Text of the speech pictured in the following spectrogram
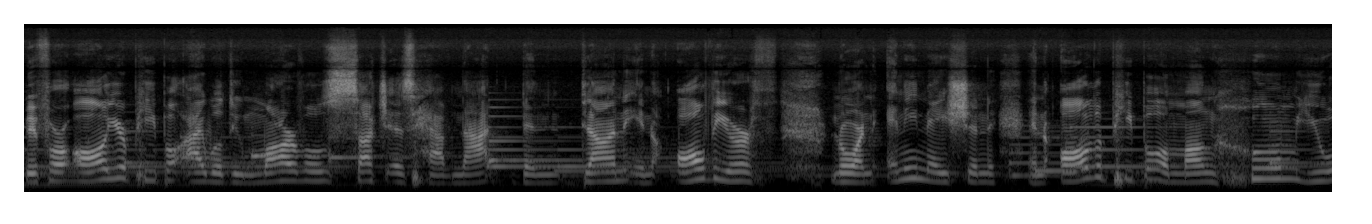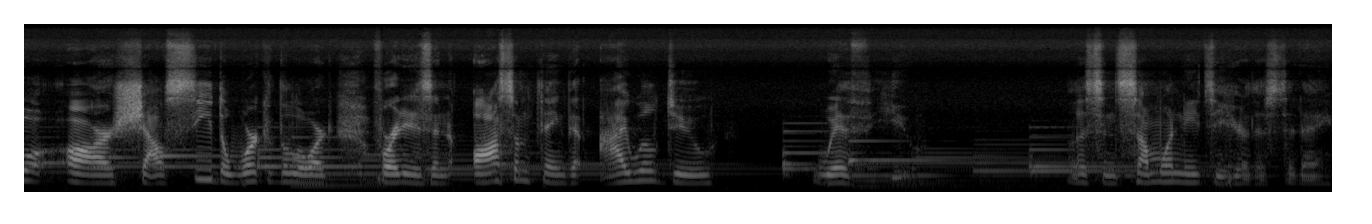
Before all your people, I will do marvels such as have not been done in all the earth, nor in any nation, and all the people among whom you are shall see the work of the Lord, for it is an awesome thing that I will do with you. Listen, someone needs to hear this today.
